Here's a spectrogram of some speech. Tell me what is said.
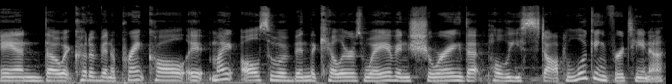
and though it could have been a prank call, it might also have been the killer's way of ensuring that police stopped looking for Tina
